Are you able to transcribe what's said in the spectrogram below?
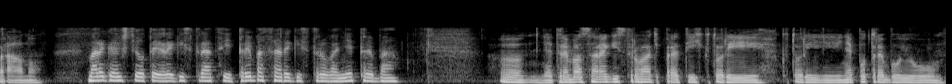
ráno. Marga, ešte o tej registrácii. Treba sa registrovať, netreba? Ehm, netreba sa registrovať pre tých, ktorí, ktorí nepotrebujú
